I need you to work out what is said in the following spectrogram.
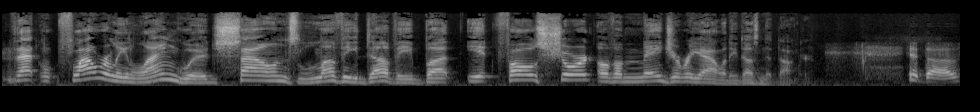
that flowery language sounds lovey dovey, but it falls short of a major reality, doesn't it, Doctor? It does.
